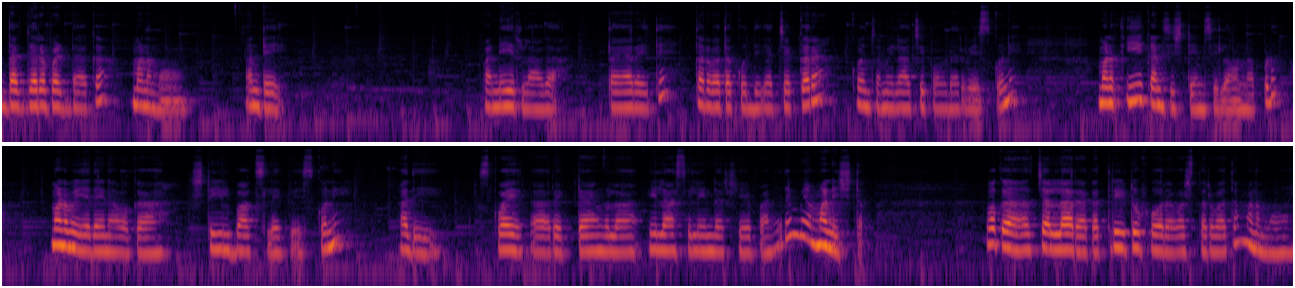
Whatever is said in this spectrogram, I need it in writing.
దగ్గర పడ్డాక మనము అంటే పన్నీర్ లాగా తయారైతే తర్వాత కొద్దిగా చక్కెర కొంచెం ఇలాచీ పౌడర్ వేసుకొని మనం ఈ కన్సిస్టెన్సీలో ఉన్నప్పుడు మనం ఏదైనా ఒక స్టీల్ బాక్స్ వేసుకొని అది స్క్వేర్ రెక్టాంగులా ఇలా సిలిండర్ షేప్ అనేది మన ఇష్టం. ఒక చల్లారాక త్రీ టు ఫోర్ అవర్స్ తర్వాత మనము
